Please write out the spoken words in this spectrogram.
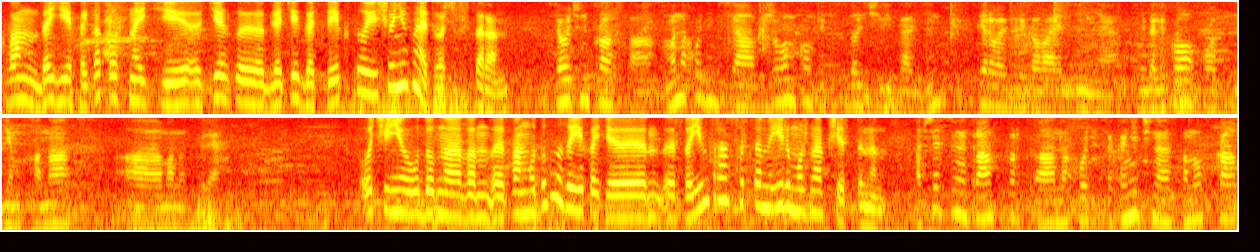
к вам доехать, как вас найти э, тех, для тех гостей, кто еще не знает ваш ресторан? Все очень просто. Мы находимся в жилом комплексе Дольче Вита 1, первая береговая линия, недалеко от Емхана э, монастыря. Очень удобно вам, к вам удобно доехать своим транспортом или можно общественным? Общественный транспорт а, находится, конечная остановка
